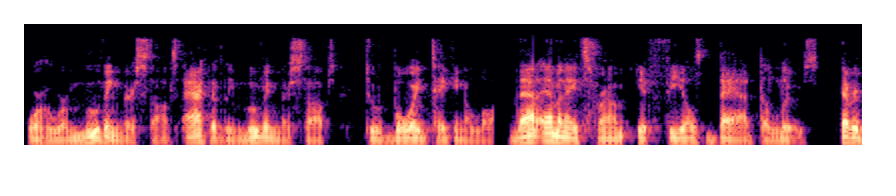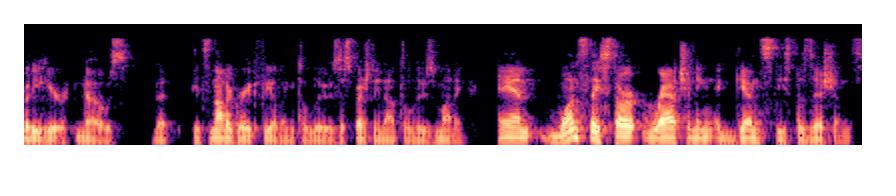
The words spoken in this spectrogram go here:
or who are moving their stops, actively moving their stops to avoid taking a loss. That emanates from it feels bad to lose. Everybody here knows that it's not a great feeling to lose, especially not to lose money. And once they start ratcheting against these positions,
